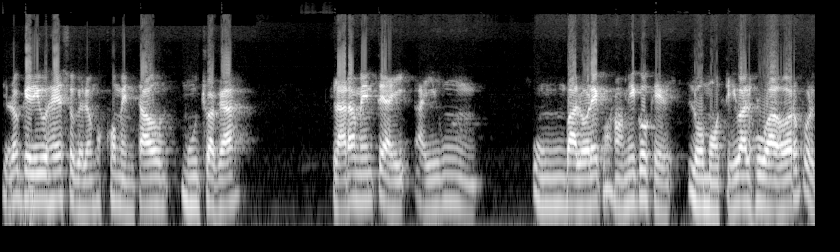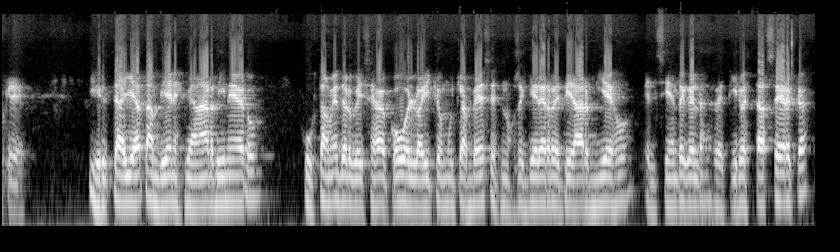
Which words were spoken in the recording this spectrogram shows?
Yo lo que digo es eso, que lo hemos comentado mucho acá, claramente hay, hay un, valor económico que lo motiva al jugador porque irte allá también es ganar dinero. Justamente lo que dice Jacobo, él lo ha dicho muchas veces, no se quiere retirar viejo, él siente que el retiro está cerca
